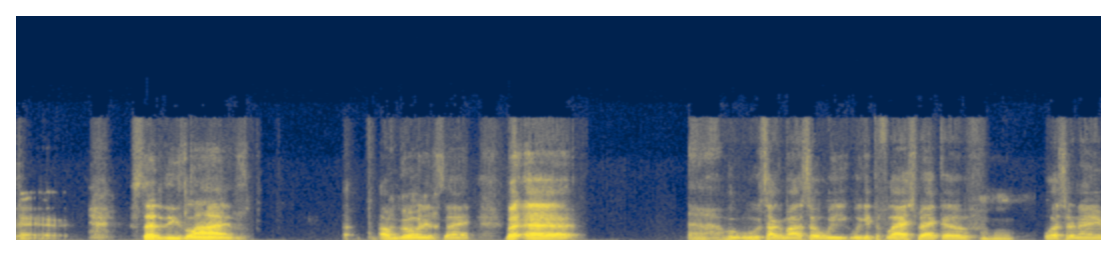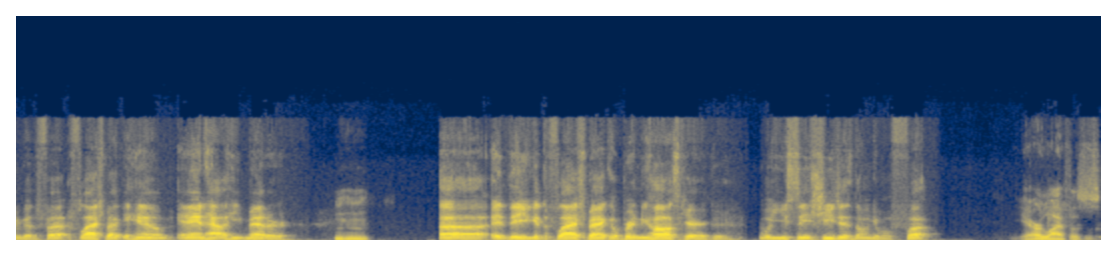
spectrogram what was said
Study these lines. I'm going insane. But uh, uh who, who was talking about? So we we get the flashback of mhm, what's her name? We Got the fa- flashback of him and how he met her. mhm. Uh, and then you get the flashback of Brittany Hall's character, where you see she just don't give a fuck. Yeah, her life is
